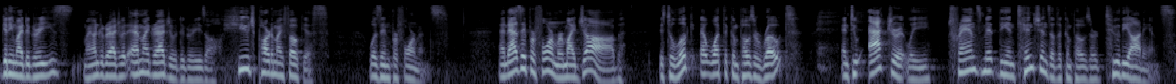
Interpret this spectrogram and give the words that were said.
getting my degrees, my undergraduate and my graduate degrees, a huge part of my focus was in performance. And as a performer, my job is to look at what the composer wrote and to accurately transmit the intentions of the composer to the audience.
